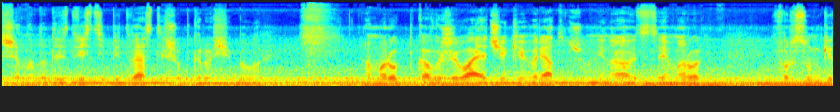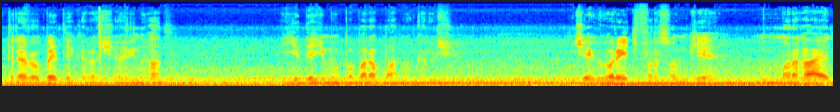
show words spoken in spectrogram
Ще треба десь 200 підвести, щоб коротше було. Амарок поки виживає, чеки горять, що мені подобається цей амарок. Форсунки треба робити, коротше, а він гад їде йому по барабану. коротше. Чек горить, форсунки моргають,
